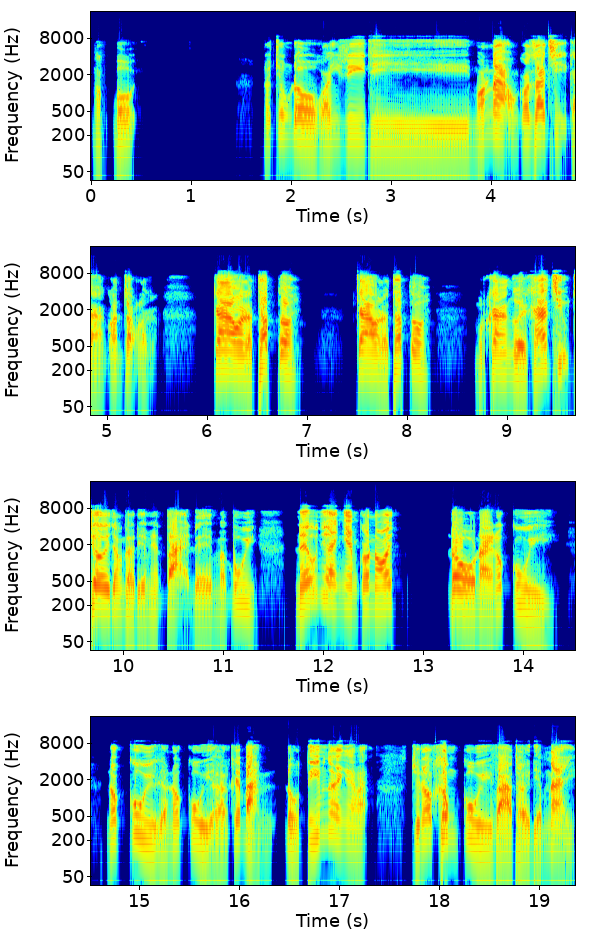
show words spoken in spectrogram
ngọc bội nói chung đồ của anh duy thì món nào cũng có giá trị cả, quan trọng là cao hay là thấp thôi. Cao hay là thấp thôi. Một khá người khá chịu chơi trong thời điểm hiện tại để mà bui. Nếu như anh em có nói đồ này nó cùi nó cùi là nó cùi ở cái bản đồ tím thôi anh em ạ. Chứ nó không cùi vào thời điểm này.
